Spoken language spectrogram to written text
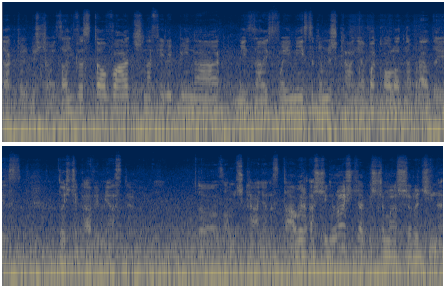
Jak ktoś by chciał zainwestować na Filipinach, mieć znaleźć swoje miejsce do mieszkania, Bacolod naprawdę jest dość ciekawym miastem do zamieszkania na stałe, a w szczególności jak jeszcze masz rodzinę.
